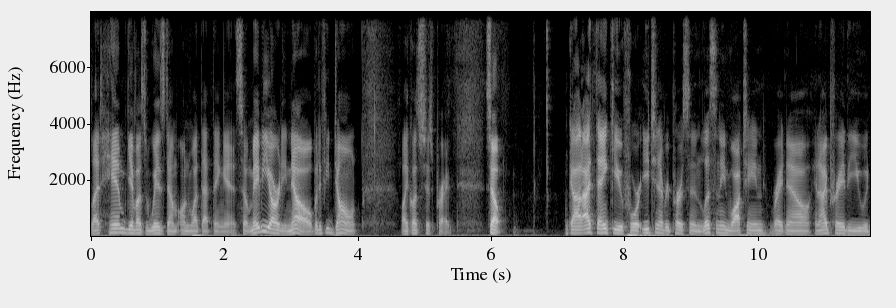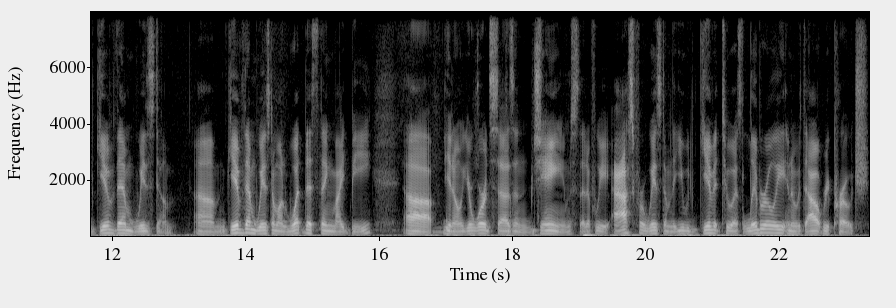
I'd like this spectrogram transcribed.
let Him give us wisdom on what that thing is. So maybe you already know, but if you don't, Like, let's just pray. So, God, I thank you for each and every person listening, watching right now, and I pray that you would give them wisdom. Um, give them wisdom on what this thing might be. Uh, you know, your word says in James that if we ask for wisdom, that you would give it to us liberally and without reproach.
